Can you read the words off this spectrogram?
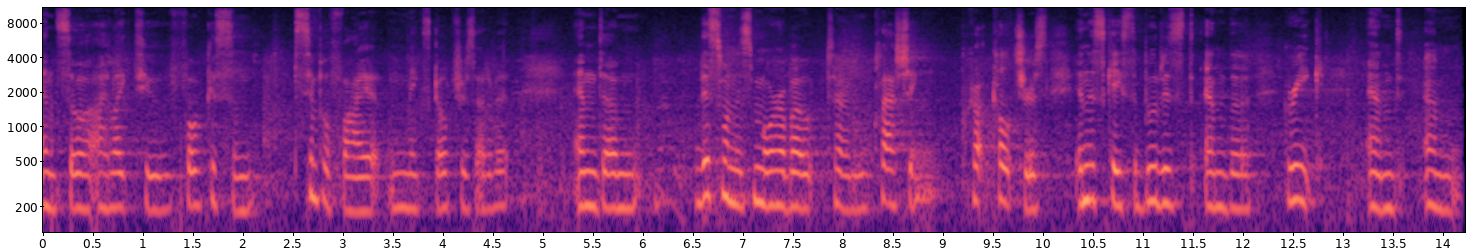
And so I like to focus and simplify it and make sculptures out of it. And um, this one is more about um, clashing cultures. In this case, the Buddhist and the Greek and um,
